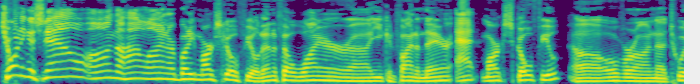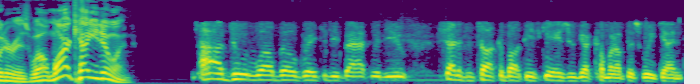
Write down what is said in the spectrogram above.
Joining us now on the hotline, our buddy Mark Schofield, NFL Wire. Uh, you can find him there at Mark Schofield uh, over on uh, Twitter as well. Mark, how you doing? I'm doing well, Bill. Great to be back with you excited to talk about these games we've got coming up this weekend.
